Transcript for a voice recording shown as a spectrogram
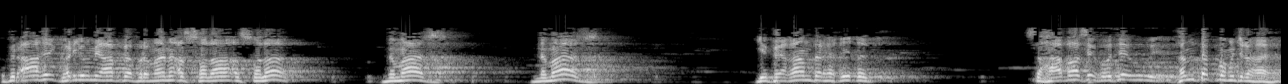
تو پھر آخری گھڑیوں میں آپ کا فرمانا اسلا اسلا نماز نماز یہ پیغام در حقیقت صحابہ سے ہوتے ہوئے ہم تک پہنچ رہا ہے۔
